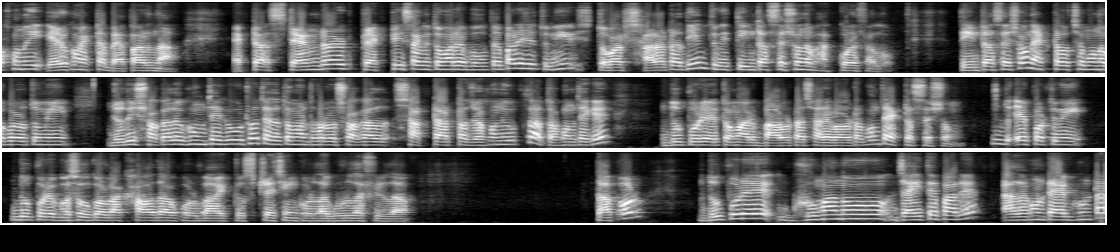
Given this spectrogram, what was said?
কখনোই এরকম একটা ব্যাপার না। একটা স্ট্যান্ডার্ড প্র্যাকটিস আমি তোমার বলতে পারি যে তুমি তোমার সারাটা দিন তুমি তিনটা সেশনে ভাগ করে ফেলো। তিনটা সেশন একটা হচ্ছে মনে করো তুমি যদি সকালে ঘুম থেকে উঠো, তাহলে তোমার ধরো সকাল সাতটা, আটটা যখনই উঠলা তখন থেকে দুপুরে তোমার বারোটা, সাড়ে বারোটা পর্যন্ত একটা সেশন এরপর তুমি দুপুরে গোসল করবা, খাওয়া দাওয়া করবা, একটু স্ট্রেচিং করলা, ঘুরলা ফিরলা। তারপর দুপুরে ঘুমানো যাইতে পারে, আধা ঘণ্টা, এক ঘণ্টা,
